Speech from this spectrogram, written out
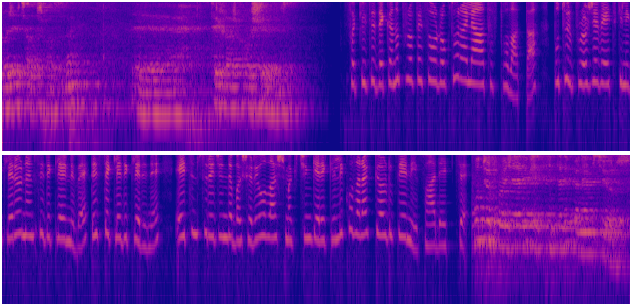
proje çalışmasına e, tekrar hoş geldiniz. Fakülte Dekanı Profesör Doktor Ali Atıf Polat da bu tür proje ve etkinlikleri önemsediklerini ve desteklediklerini, eğitim sürecinde başarıya ulaşmak için gereklilik olarak gördüklerini ifade etti. Bu tür projeleri ve etkinlikleri önemsiyoruz.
